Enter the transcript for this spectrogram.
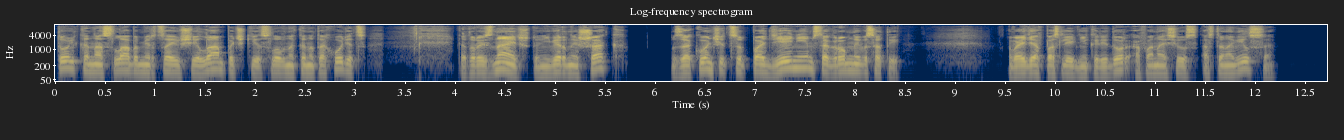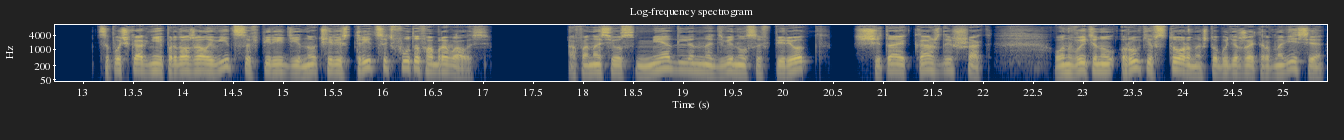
только на слабо мерцающие лампочки, словно канатоходец, который знает, что неверный шаг закончится падением с огромной высоты. Войдя в последний коридор, Афанасиус остановился Цепочка огней продолжала виться впереди, но через тридцать футов обрывалась. Афанасиус медленно двинулся вперед, считая каждый шаг. Он вытянул руки в стороны, чтобы удержать равновесие.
